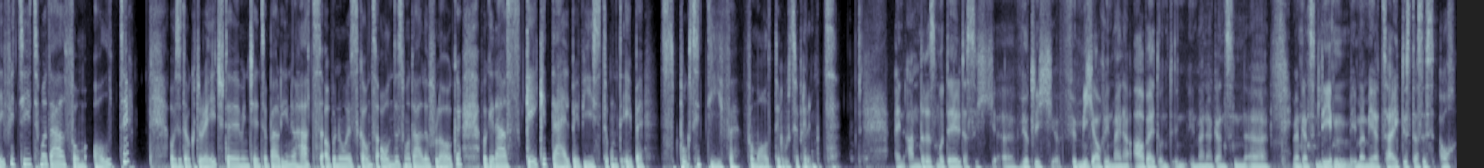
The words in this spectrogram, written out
Defizitmodell vom Alter. Also Dr. H., der Vincenzo Paulino, hat aber noch ein ganz anderes Modell auf Lager, das genau das Gegenteil beweist und eben das Positive vom Alter herausbringt ein anderes Modell, das sich äh, wirklich für mich auch in meiner Arbeit und in, in meiner ganzen, äh, in meinem ganzen Leben immer mehr zeigt, ist, dass es auch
